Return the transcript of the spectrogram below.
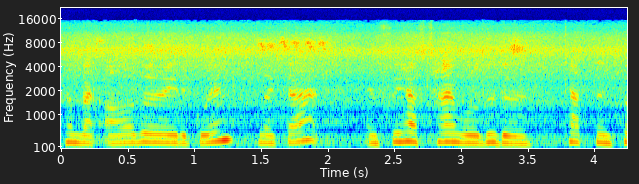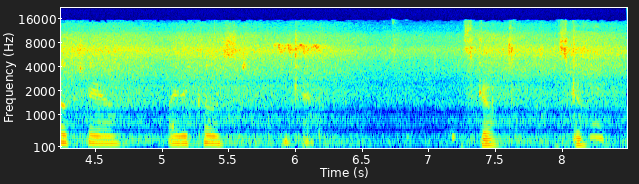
Come back all the way to Gwynn, like that. And if we have time, we'll do the Captain Cook Trail by the coast. Okay. Let's go. Let's go.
